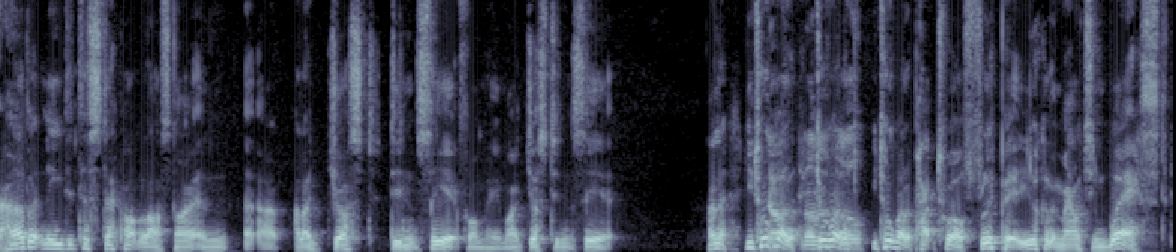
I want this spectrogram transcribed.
Herbert needed to step up last night, and uh, and I just didn't see it from him. I just didn't see it. And you talk no, about you talk about, you talk about the Pac-12. Flip it. You look at the Mountain West.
